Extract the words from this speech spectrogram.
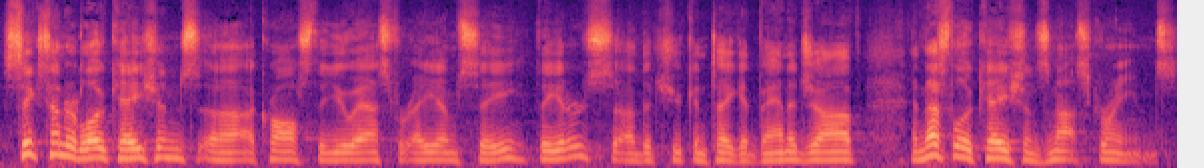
600 locations uh, across the U.S. for AMC theaters uh, that you can take advantage of, and that's locations, not screens.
